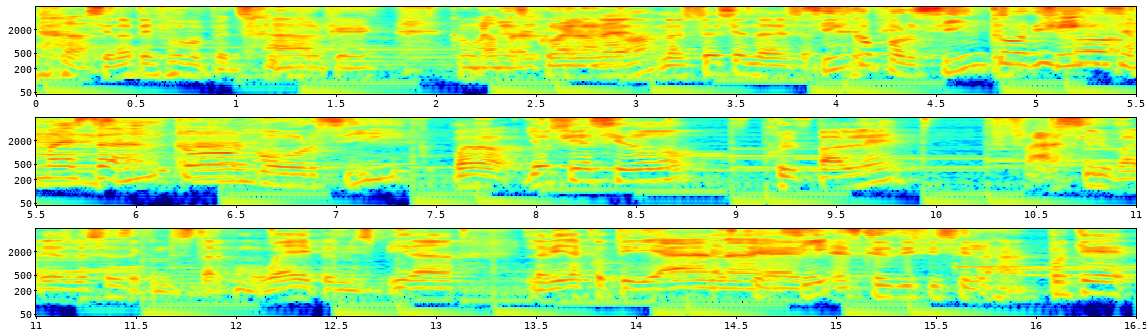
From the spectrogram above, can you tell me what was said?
No, haciendo tiempo para pensar. Ah, ok. Como en la escuela, ¿no? No estoy haciendo eso. 5 por 5, dijo. Sí, dice maestra. 5 Ah. por 5. Bueno, yo sí he sido culpable fácil varias veces de contestar como, güey, pues me inspira la vida Es cotidiana y que así. es, que es difícil, ajá. Porque,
